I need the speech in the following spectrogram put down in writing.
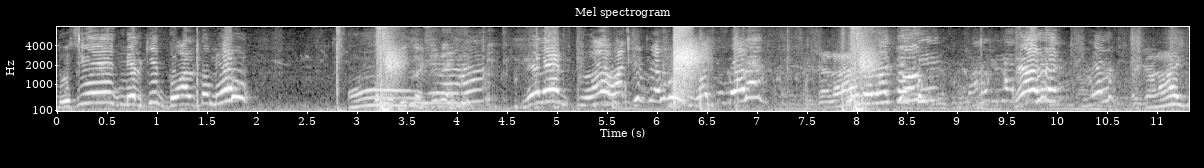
ડોશી, મેલકી ધોલ તો મેલ. કશું નહીં.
